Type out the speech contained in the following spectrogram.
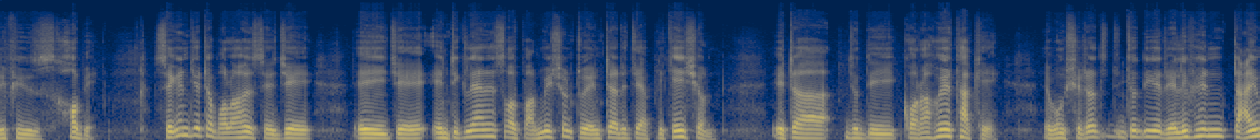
রিফিউজ হবে। সেকেন্ড যেটা বলা হয়েছে যে, এই যে entry clearance or permission to enter যে অ্যাপ্লিকেশন এটা যদি করা হয়ে থাকে এবং সেটা যদি রেলিভেন্ট টাইম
